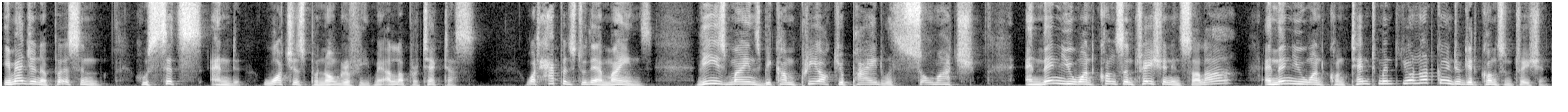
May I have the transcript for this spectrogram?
Imagine a person who sits and watches pornography. May Allah protect us. What happens to their minds? These minds become preoccupied with so much. And then you want concentration in salah, and then you want contentment. You're not going to get concentration.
